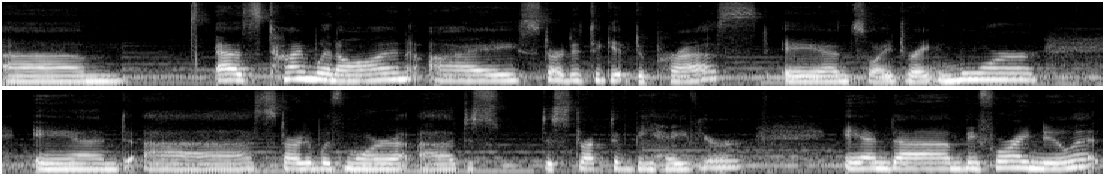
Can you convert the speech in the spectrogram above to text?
um, as time went on, I started to get depressed, and so I drank more and uh, started with more uh, destructive behavior. And um, before I knew it,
